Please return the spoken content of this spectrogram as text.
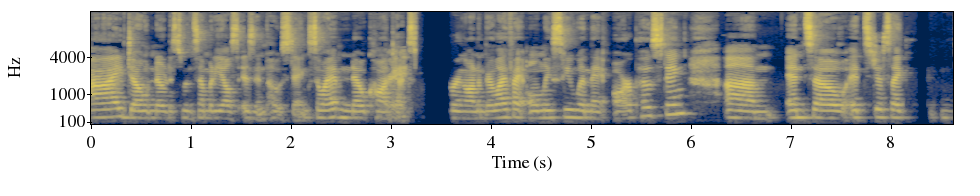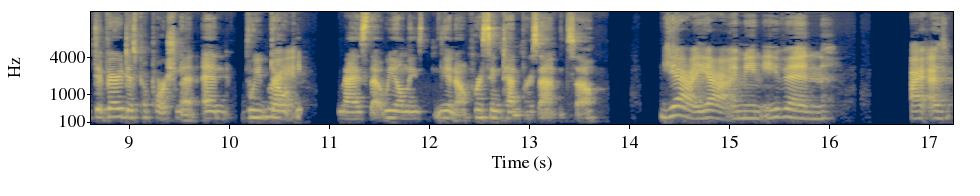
I don't notice when somebody else isn't posting. So I have no context right. going on in their life. I only see when they are posting. Um, and so it's just like very disproportionate. And we right. don't recognize that we only, you know, we're seeing 10%. So. Yeah, yeah. I mean, even I, I,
